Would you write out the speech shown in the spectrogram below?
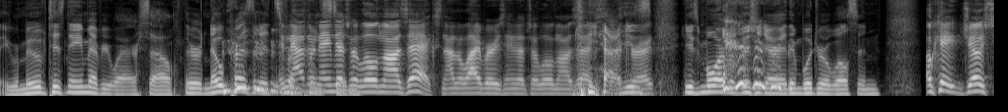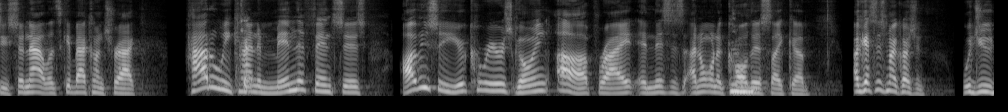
they removed his name everywhere. So there are no presidents. And now they're named after Lil Nas X. Now the library's named after Lil Nas X. Yeah, he's correct? he's more of a visionary than Woodrow Wilson. Okay, Josie, so now let's get back on track. How do we kind of mend the fences? Obviously, your career is going up, right? And this is, I don't want to call this like a, I guess this is my question. Would you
